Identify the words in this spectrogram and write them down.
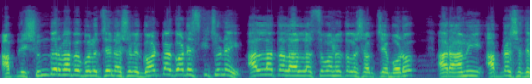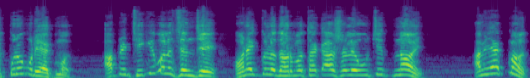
আপনি সুন্দরভাবে বলেছেন আসলে গড বা গডেস কিছু নেই। আল্লাহ তালা আল্লাহ সুবাহ তালা সবচেয়ে বড়। আর আমি আপনার সাথে পুরোপুরি একমত। আপনি ঠিকই বলেছেন যে অনেকগুলো ধর্ম থাকা আসলে উচিত নয়। আমি একমত।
